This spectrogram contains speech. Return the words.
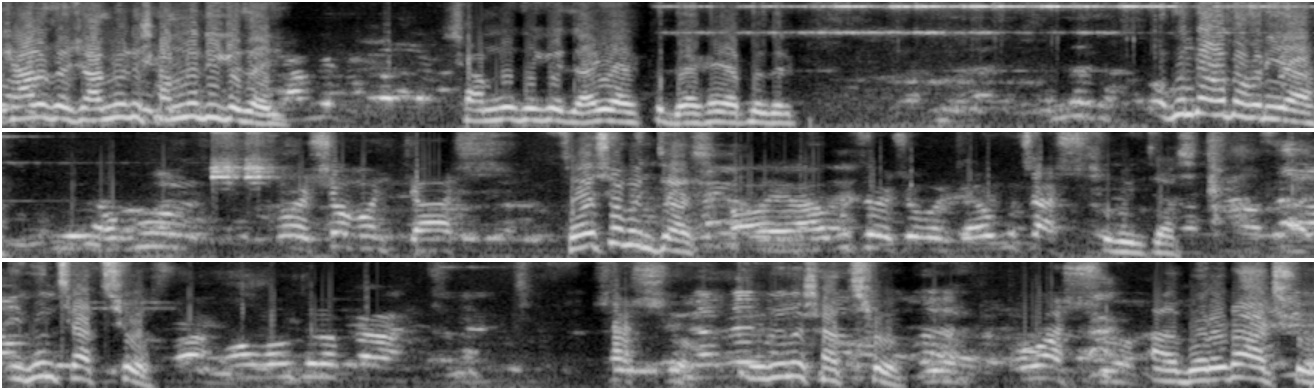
সাড়ে ছয়শো। আমি একটু সামনের দিকে যাই। সামনের দিকে যাই আর একটু দেখাই আপনাদের ওখানটা কত করিয়া? ছয়শো পঞ্চাশ। পঞ্চাশ। আর এগুন সাতশো। এগুলো সাতশো। আর বড়টা আটশো।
